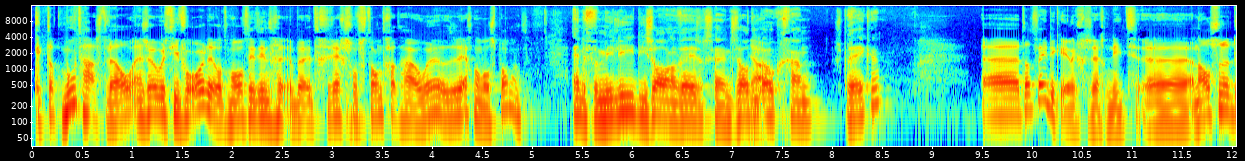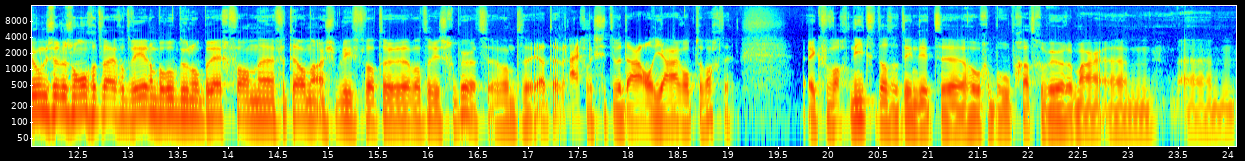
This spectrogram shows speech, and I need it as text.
Kijk, dat moet haast wel. En zo is hij veroordeeld. Maar of dit in het, bij het gerechtshof stand gaat houden, dat is echt nog wel spannend. En de familie, die zal aanwezig zijn, zal die ja. ook gaan spreken? Uh, dat weet ik eerlijk gezegd niet. Uh, en als ze het doen, zullen ze ongetwijfeld weer een beroep doen op Brecht van uh, vertel nou alsjeblieft wat er, wat er is gebeurd. Want ja, eigenlijk zitten we daar al jaren op te wachten. Ik verwacht niet dat het in dit hoge beroep gaat gebeuren, maar. Um, um,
